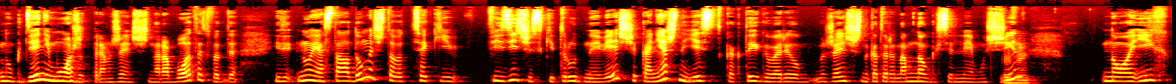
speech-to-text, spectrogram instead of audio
ну, где не может прям женщина работать? Вот, и, ну, я стала думать, что вот всякие физически трудные вещи, конечно, есть, как ты говорил, женщины, которые намного сильнее мужчин, Мгм. но их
